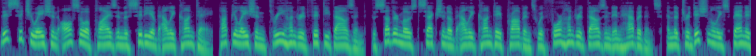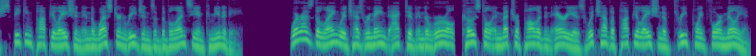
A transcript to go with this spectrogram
This situation also applies in the city of Alicante, population 350,000, the southernmost section of Alicante province with 400,000 inhabitants, and the traditionally Spanish-speaking population in the western regions of the Valencian community. Whereas the language has remained active in the rural, coastal and metropolitan areas which have a population of 3.4 million.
